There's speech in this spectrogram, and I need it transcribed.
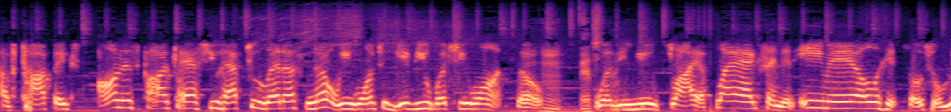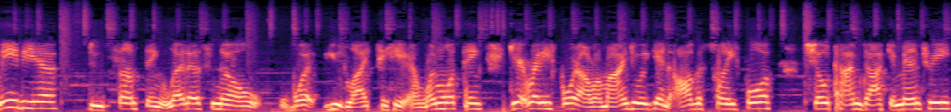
of topics on this podcast, you have to let us know. We want to give you what you want. So mm, that's whether true. you fly a flag, send an email, hit social media, do something, let us know what you'd like to hear. And one more thing, get ready for it. I'll remind you again, August 24th, Showtime documentary,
